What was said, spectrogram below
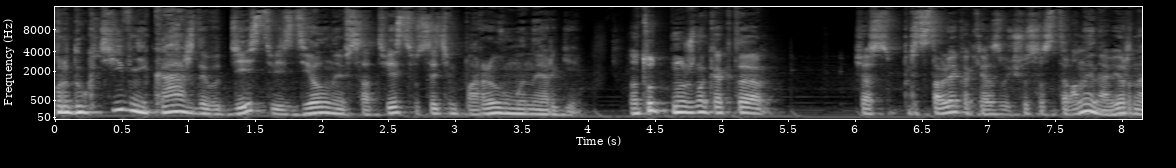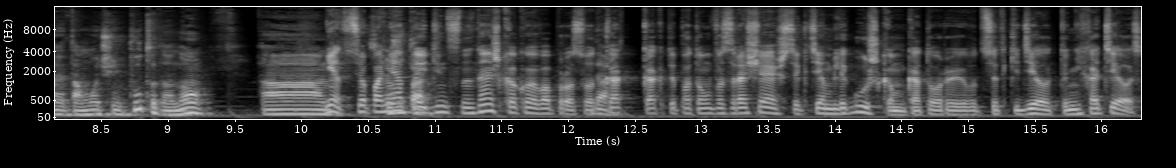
продуктивнее каждое вот действие, сделанное в соответствии с этим порывом энергии. Но тут нужно как-то... Сейчас представляю, как я звучу со стороны. Наверное, там очень путано, но... А, Нет, все понятно. Так. Единственное, знаешь, какой вопрос? Вот да. как, как ты потом возвращаешься к тем лягушкам, которые вот все-таки делать-то не хотелось?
